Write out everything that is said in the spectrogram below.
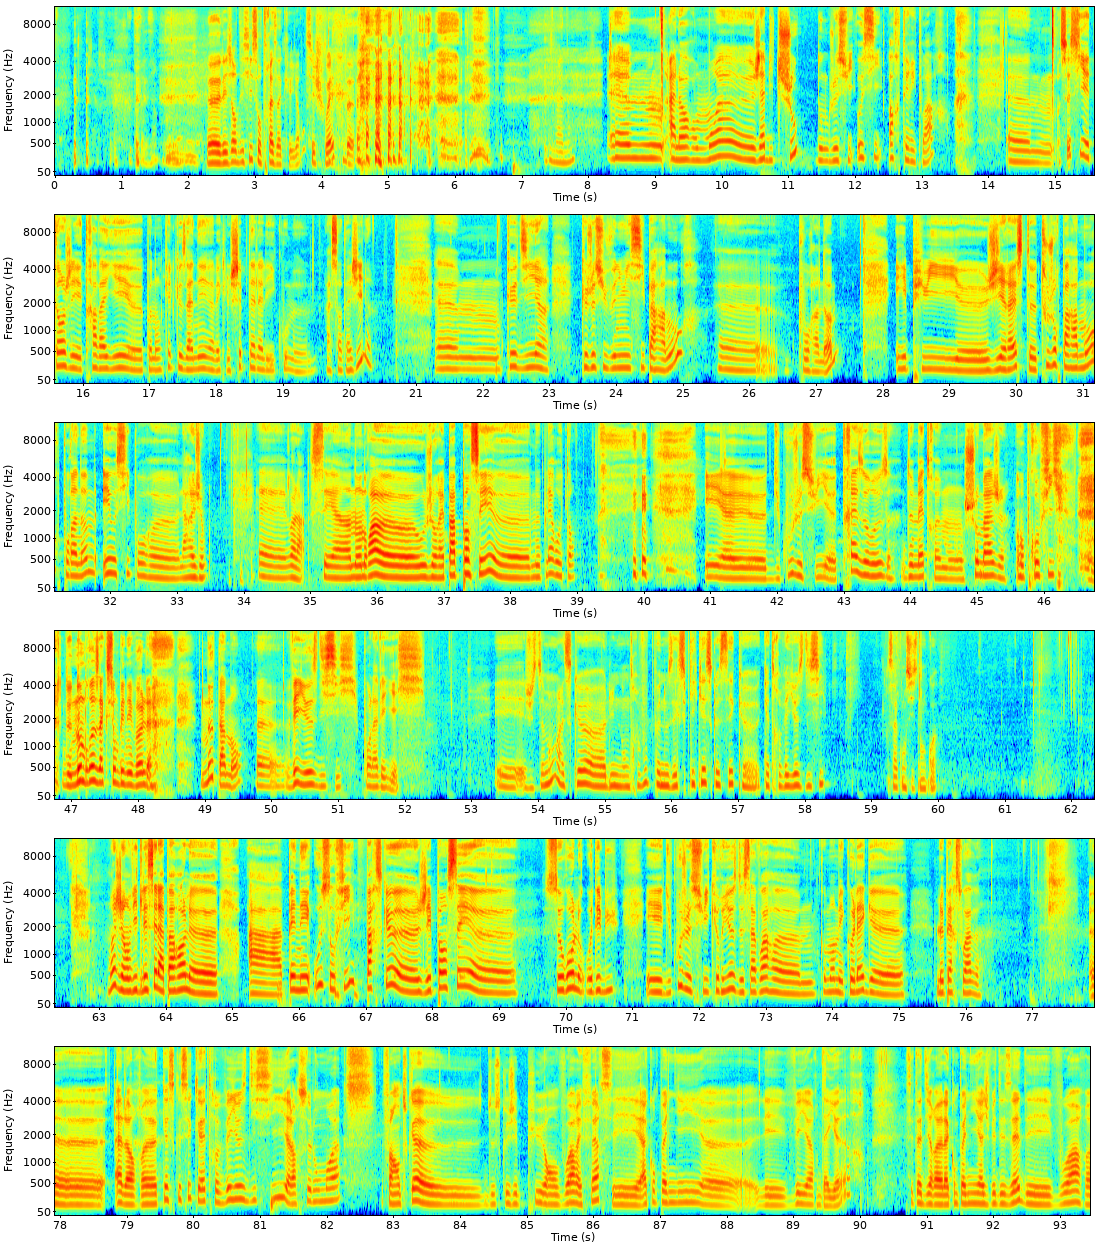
Euh, les gens d'ici sont très accueillants, c'est chouette. Manon euh, Alors moi, euh, j'habite Chou, donc je suis aussi hors territoire. Ceci étant, j'ai travaillé pendant quelques années avec le cheptel Aleikum à Saint-Agile. que dire Que je suis venue ici par amour pour un homme et puis, euh, j'y reste toujours par amour pour un homme et aussi pour euh, la région. Euh, voilà, c'est un endroit où j'aurais pas pensé me plaire autant. et du coup, je suis très heureuse de mettre mon chômage au profit de nombreuses actions bénévoles, notamment veilleuse d'ici pour la veillée. Et justement, est-ce que euh, l'une d'entre vous peut nous expliquer ce que c'est qu'être qu veilleuse d'ici? Ça consiste en quoi? Moi, j'ai envie de laisser la parole euh, à Péné ou Sophie parce que euh, j'ai pensé euh, ce rôle au début. Et du coup, je suis curieuse de savoir euh, comment mes collègues euh, le perçoivent. Euh, alors, qu'est-ce que c'est qu'être veilleuse d'ici? Alors, selon moi, Enfin, en tout cas, euh, de ce que j'ai pu en voir et faire, c'est accompagner euh, les veilleurs d'ailleurs, c'est-à-dire euh, la compagnie HVDZ et voir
